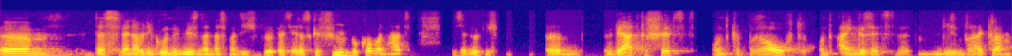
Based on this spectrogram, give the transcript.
Ähm, das werden aber die Gründe gewesen sein, dass man sich, dass er das Gefühl bekommen hat, dass er wirklich ähm, wertgeschätzt und gebraucht und eingesetzt wird. in diesem Dreiklang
